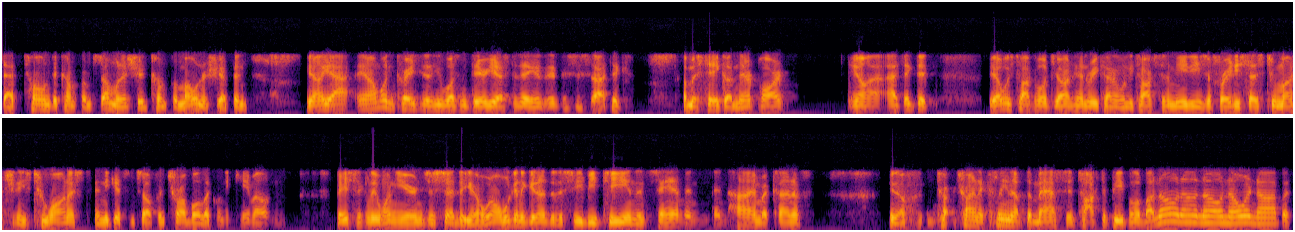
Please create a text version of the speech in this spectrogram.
that tone to come from someone, it should come from ownership. And you know, yeah, you know, I wasn't crazy that he wasn't there yesterday. This is, I think, a mistake on their part. You know, I, I think that they always talk about John Henry kind of when he talks to the media, he's afraid he says too much and he's too honest and he gets himself in trouble. Like when he came out and basically one year and just said that, you know, well, we're going to get under the CBT. And then Sam and, and Chaim are kind of, you know, t- trying to clean up the mess and talk to people about, no, no, no, no, we're not. But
